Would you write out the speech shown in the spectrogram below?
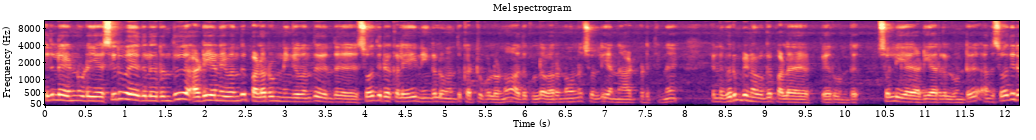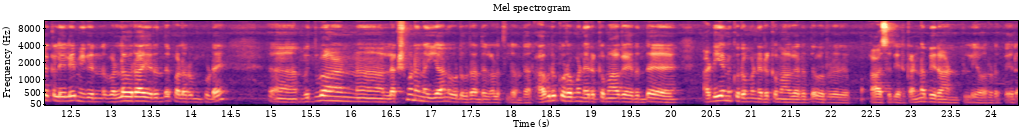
இதில் என்னுடைய சிறு வயதிலிருந்து அடியனை வந்து பலரும் நீங்கள் வந்து இந்த சோதிட கலையை நீங்களும் வந்து கற்றுக்கொள்ளணும் அதுக்குள்ளே வரணும்னு சொல்லி என்னை ஆட்படுத்தினேன் என்னை விரும்பினவங்க பல பேர் உண்டு. சொல்லிய அடியார்கள் உண்டு. அந்த சோதிட கலையிலே மிக வல்லவராக இருந்த பலரும் கூட வித்வான் லக்ஷ்மணன் ஐயான்னு ஒருவர் அந்த காலத்தில் இருந்தார். அவருக்கு ரொம்ப நெருக்கமாக இருந்த அடியனுக்கு ரொம்ப நெருக்கமாக இருந்த ஒரு ஆசிரியர் கண்ணபிரான் பிள்ளை அவரோட பேர்.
